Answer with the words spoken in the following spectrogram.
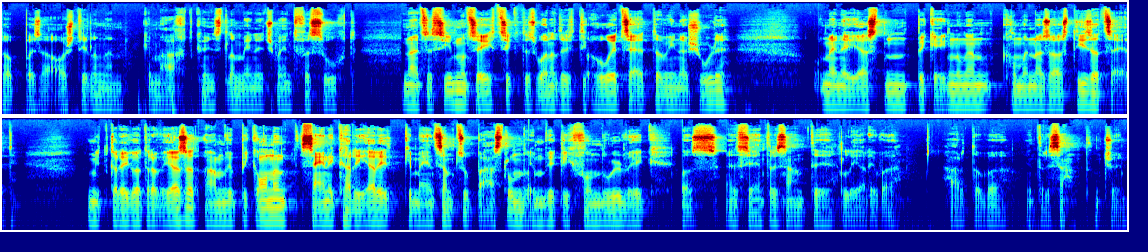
habe also Ausstellungen gemacht, Künstlermanagement versucht. 1967, das war natürlich die hohe Zeit der Wiener Schule. Meine ersten Begegnungen kommen also aus dieser Zeit. Mit Gregor Traversa haben wir begonnen, seine Karriere gemeinsam zu basteln, eben wirklich von Null weg, was eine sehr interessante Lehre war. Hart, aber interessant und schön.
